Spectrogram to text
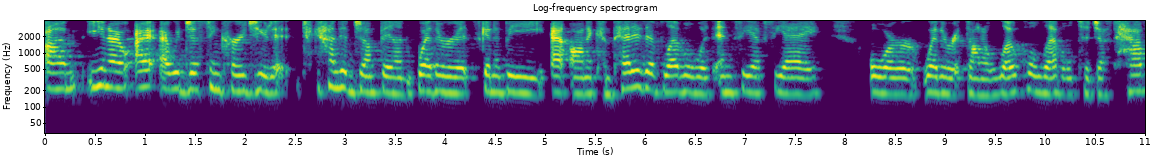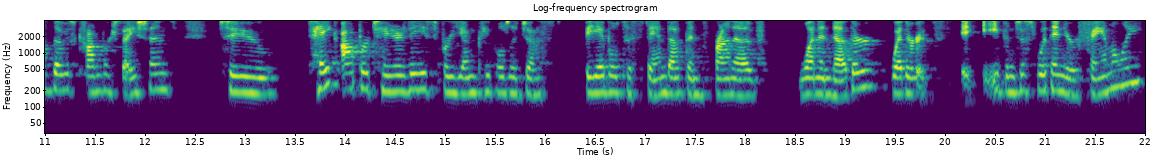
Um, you know, I, I, would just encourage you to, to kind of jump in, whether it's going to be at, on a competitive level with NCFCA or whether it's on a local level to just have those conversations to take opportunities for young people to just be able to stand up in front of one another, whether it's even just within your family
